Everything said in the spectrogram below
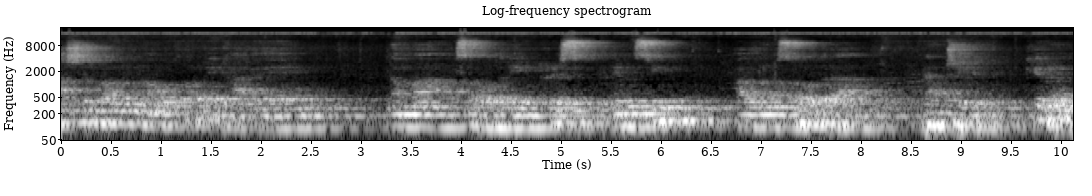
ಆಶೀರ್ವಾದವನ್ನು ನಾವು ಕೊಡಬೇಕಾಗಿದೆ ನಮ್ಮ ಸಹೋದರಿ ಕ್ರಿಸ್ ಲಿನ್ಸಿ ಅವರ ಸಹೋದರ Patrick Kiran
